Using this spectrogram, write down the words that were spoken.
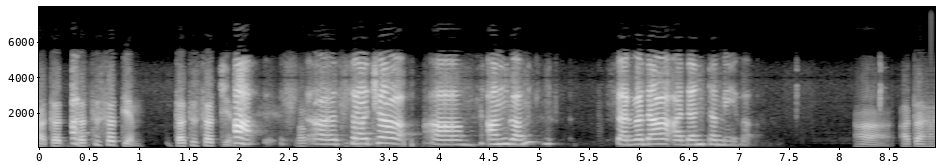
तत्तु सत्यं तत्तु सत्यं। स च अङ्गं सर्वदा अदन्तमेव। अतः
